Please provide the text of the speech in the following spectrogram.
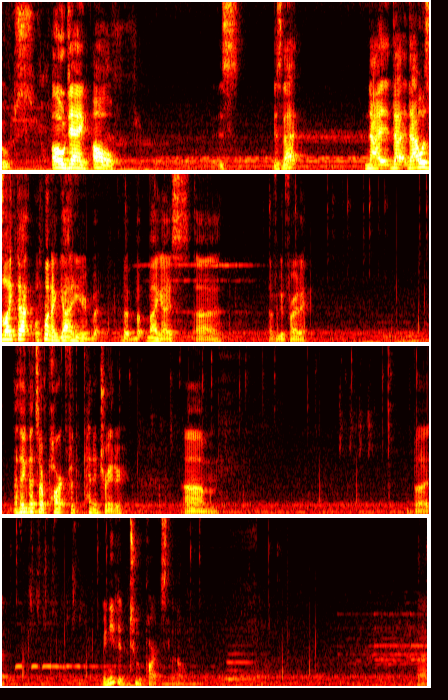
Oops. Oh, dang. Oh. Is, is that... Nah, that, that was like that when I got here, but, but, but bye, guys. Uh, have a good Friday. I think that's our part for the penetrator. Um, but we needed two parts, though. Uh,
